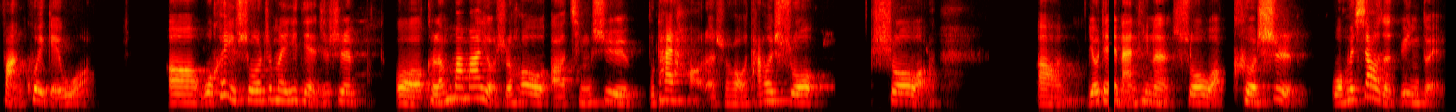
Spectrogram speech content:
反馈给我。呃，我可以说这么一点，就是我可能妈妈有时候呃情绪不太好的时候，她会说说我。啊，有点难听的说我，可是我会笑着应对，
